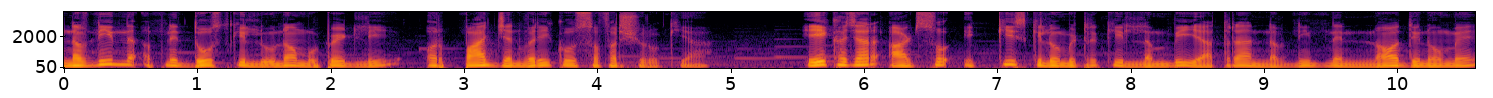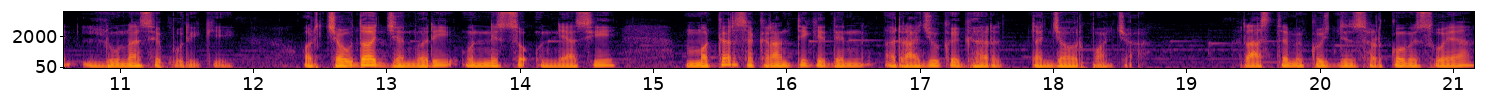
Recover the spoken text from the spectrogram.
नवनीत ने अपने दोस्त की लूना मुपेड ली और 5 जनवरी को सफ़र शुरू किया। 1821 किलोमीटर की लंबी यात्रा नवनीत ने 9 दिनों में लूना से पूरी की और 14 जनवरी उन्नीस मकर संक्रांति के दिन राजू के घर तंजावुर पहुँचा। रास्ते में कुछ दिन सड़कों में सोया,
